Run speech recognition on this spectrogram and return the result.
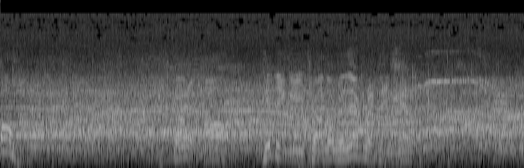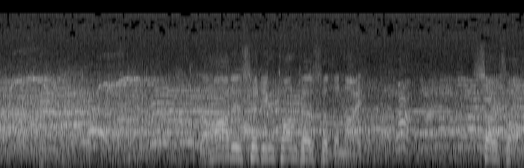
Oh! They are hitting each other with everything here. The contest of the night so far.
